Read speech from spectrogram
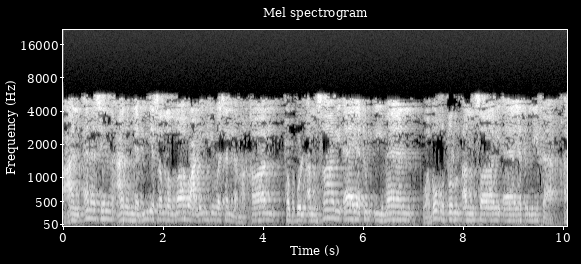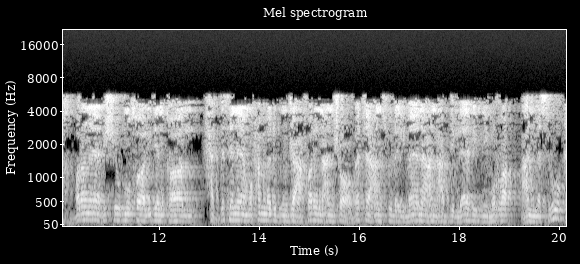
عن أنس عن النبي صلى الله عليه وسلم قال حب الأنصار آية الإيمان وبغض الأنصار آية النفاق. أخبرنا بشر بن خالد قال حدثنا محمد بن جعفر عن شعبة عن سليمان عن عبد الله بن مرة عن مسروق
